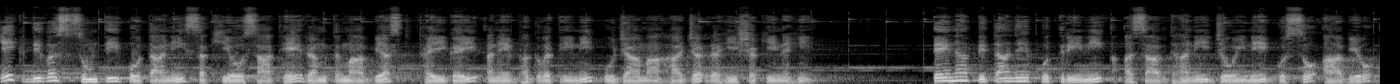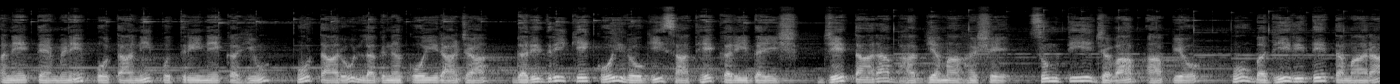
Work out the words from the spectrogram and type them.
એક દિવસ સુમતી પોતાની સખીઓ સાથે રમતમાં વ્યસ્ત થઈ ગઈ અને ભગવતીની પૂજામાં હાજર રહી શકી નહીં. તેના પિતાને પુત્રીની અસાવધાની જોઈને ગુસ્સો આવ્યો અને તેમણે પોતાની પુત્રીને કહ્યું, હું તારું લગ્ન કોઈ રાજા, દરિદ્રી કે કોઈ રોગી સાથે કરી દઈશ, જે તારા ભાગ્યમાં હશે. સુમતીએ જવાબ આપ્યો, હું બધી રીતે તમારા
